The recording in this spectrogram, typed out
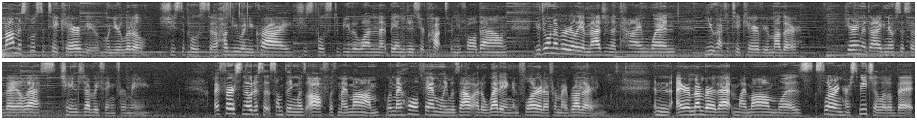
mom is supposed to take care of you when you're little. She's supposed to hug you when you cry. She's supposed to be the one that bandages your cuts when you fall down. You don't ever really imagine a time when you have to take care of your mother. Hearing the diagnosis of ALS changed everything for me. I first noticed that something was off with my mom when my whole family was out at a wedding in Florida for my brother. And I remember that my mom was slurring her speech a little bit,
